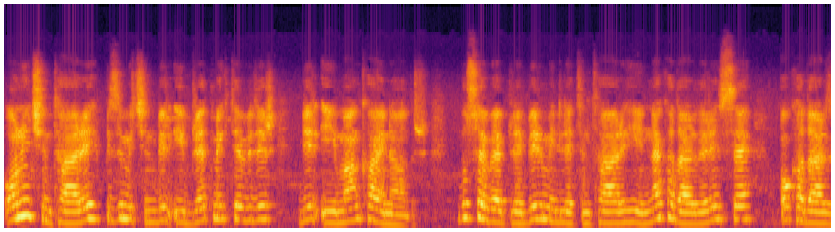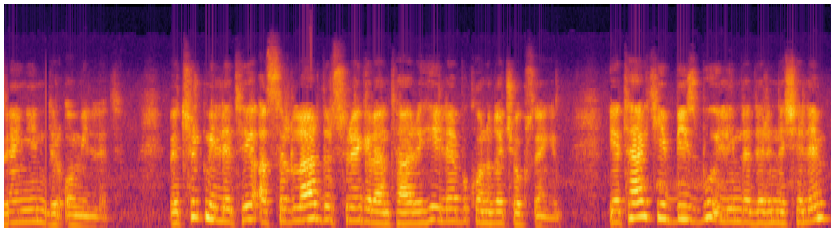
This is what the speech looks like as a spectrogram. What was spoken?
Onun için tarih bizim için bir ibret mektebidir, bir iman kaynağıdır. Bu sebeple bir milletin tarihi ne kadar derinse o kadar zengindir o millet. Ve Türk milleti asırlardır süregelen tarihiyle bu konuda çok zengin. Yeter ki biz bu ilimde derinleşelim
